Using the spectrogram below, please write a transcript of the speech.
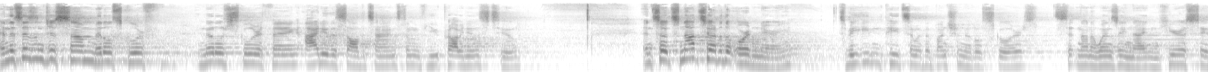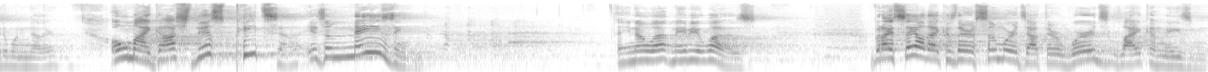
And this isn't just some middle schooler, middle schooler thing. I do this all the time. Some of you probably do this too. And so it's not too out of the ordinary to be eating pizza with a bunch of middle schoolers, sitting on a Wednesday night, and hear us say to one another, Oh my gosh, this pizza is amazing. and you know what? Maybe it was. But I say all that because there are some words out there, words like amazing,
